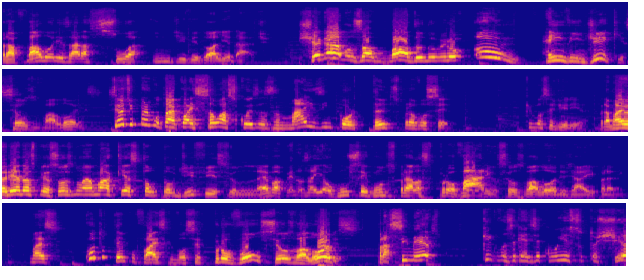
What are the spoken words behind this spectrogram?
para valorizar a sua individualidade. Chegamos ao modo número 1. Um. Reivindique seus valores. Se eu te perguntar quais são as coisas mais importantes para você, que você diria? Para a maioria das pessoas não é uma questão tão difícil, leva apenas aí alguns segundos para elas provarem os seus valores já aí para mim. Mas quanto tempo faz que você provou os seus valores para si mesmo? O que, que você quer dizer com isso, Toshio?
